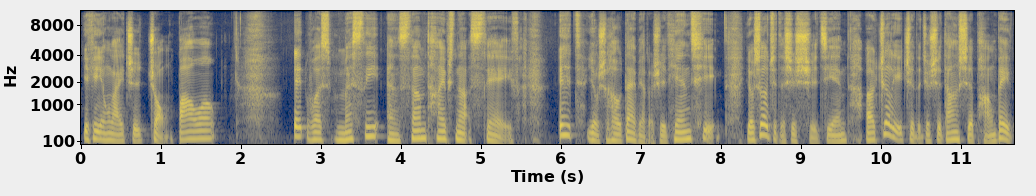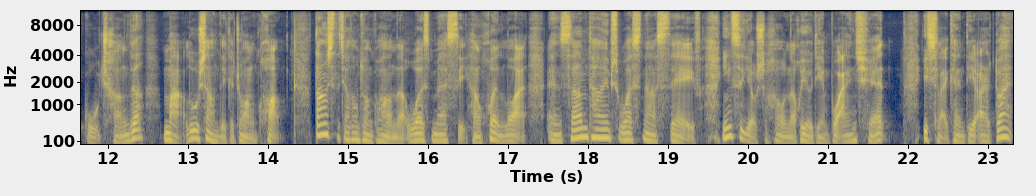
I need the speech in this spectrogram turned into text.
也可以用来指肿包哦。It was messy and sometimes not safe. It 有时候代表的是天气，有时候指的是时间，而这里指的就是当时庞贝古城的马路上的一个状况。当时的交通状况呢，was messy 很混乱，and sometimes was not safe，因此有时候呢会有点不安全。一起来看第二段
